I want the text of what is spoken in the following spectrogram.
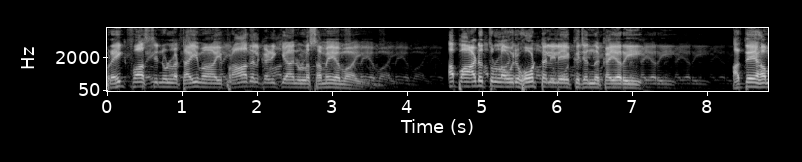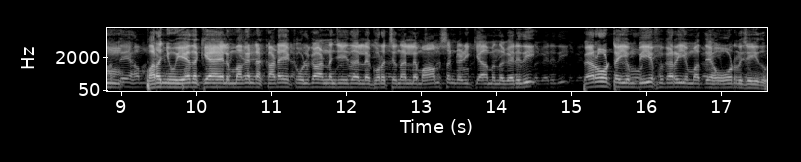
ബ്രേക്ക്ഫാസ്റ്റിനുള്ള ടൈമായി പ്രാതൽ കഴിക്കാനുള്ള സമയമായി. അപ്പൊ അടുത്തുള്ള ഒരു ഹോട്ടലിലേക്ക് ചെന്ന് കയറി അദ്ദേഹം പറഞ്ഞു ഏതൊക്കെയായാലും മകന്റെ കടയൊക്കെ ഉദ്ഘാടനം ചെയ്തല്ലേ കുറച്ച് നല്ല മാംസം കഴിക്കാമെന്ന് കരുതി പെറോട്ടയും ബീഫ് കറിയും അദ്ദേഹം ഓർഡർ ചെയ്തു.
